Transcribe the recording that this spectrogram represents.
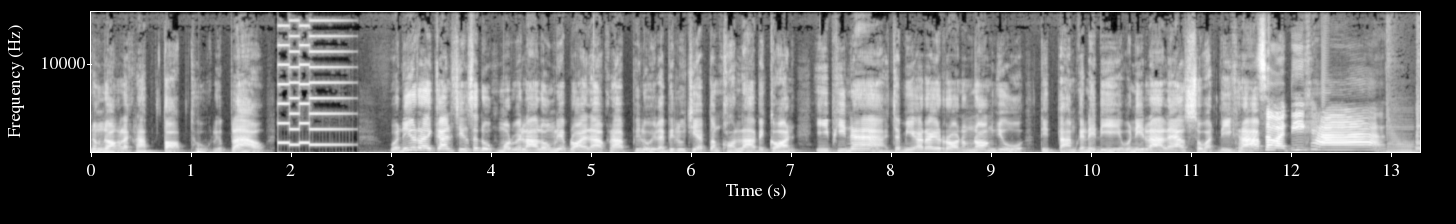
น้องๆล่ะครับ ตอบถูกหรือเปล่า วันนี้รายการเสียงสนุกหมดเวลาลงเรียบร้อยแล้วครับ พี่หลุยและพี่ลูกเจี๊ยบต้องขอลาไปก่อน EP หน้าจะมีอะไรรอน้องๆอยู่ ติดตามกันให้ดี วันนี้ลาแล้ว สวัสดีครับ สวัสดีค่ะ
